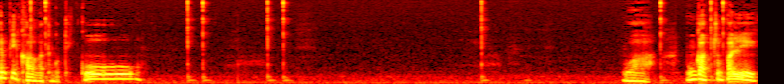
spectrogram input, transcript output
캠핑카 같은 것도 있고, 와, 뭔가 좀 빨리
